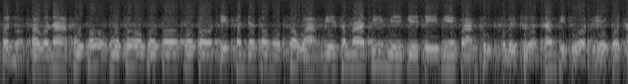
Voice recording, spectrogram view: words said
คนว่าภาวนาพุทโธพุทโธพุทโธพุทโธจิตมันจะสงบสว่างมีสมาธิมีปีติมีความสุขก็ไปเสือทั้งที่ตัวเองก็ท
